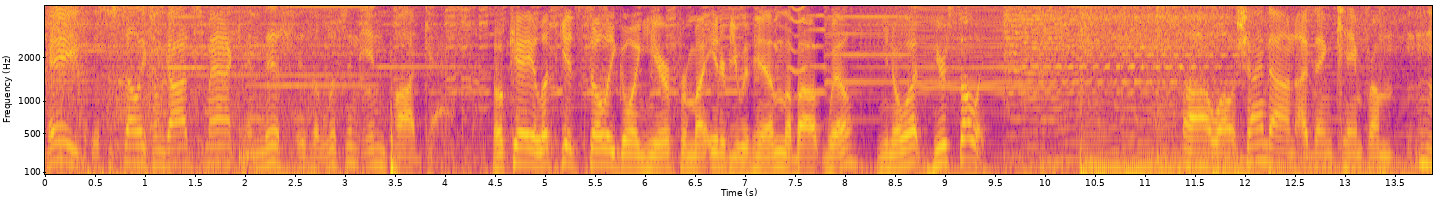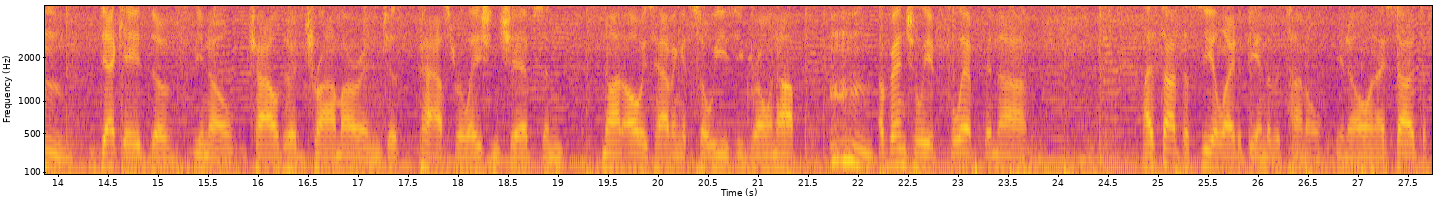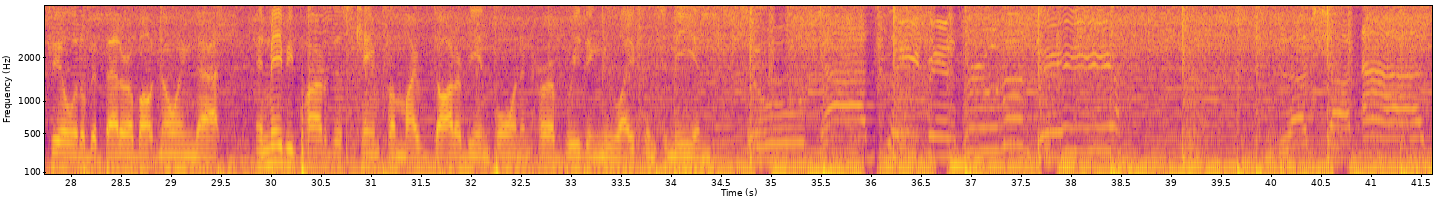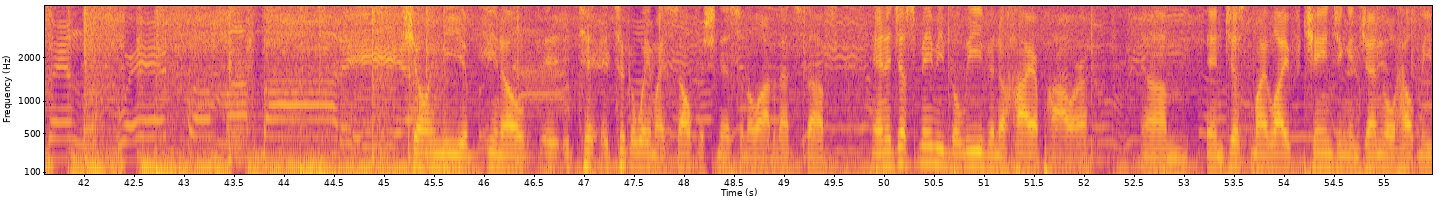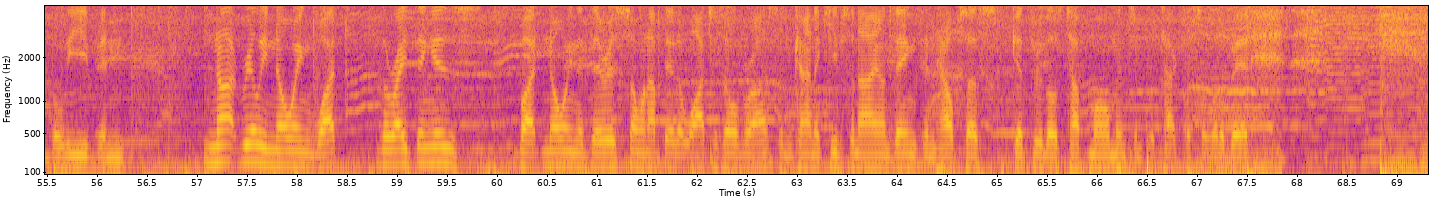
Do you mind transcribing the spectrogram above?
Hey, this is Sully from Godsmack, and this is a Listen In podcast. Okay, let's get Sully going here from my interview with him about, well, you know what? Here's Sully. Uh, well, Shine Down, I think, came from decades of, you know, childhood trauma and just past relationships and not always having it so easy growing up. Eventually it flipped and uh, I started to see a light at the end of the tunnel, you know, and I started to feel a little bit better about knowing that. And maybe part of this came from my daughter being born and her breathing new life into me and So tired sleeping through the day. Bloodshot eyes and the sweat from my body. showing me, you know, it, it, t- it took away my selfishness and a lot of that stuff. And it just made me believe in a higher power. Um, and just my life changing in general helped me believe in not really knowing what the right thing is, but knowing that there is someone up there that watches over us and kind of keeps an eye on things and helps us get through those tough moments and protects us a little bit.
